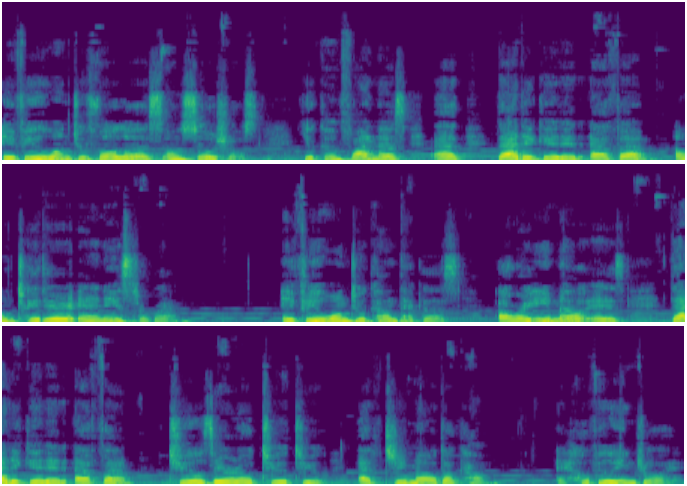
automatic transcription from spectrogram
If you want to follow us on socials, you can find us at Dedicated FM on Twitter and Instagram. If you want to contact us, our email is dedicatedfm2022 at gmail.com. I hope you enjoy.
